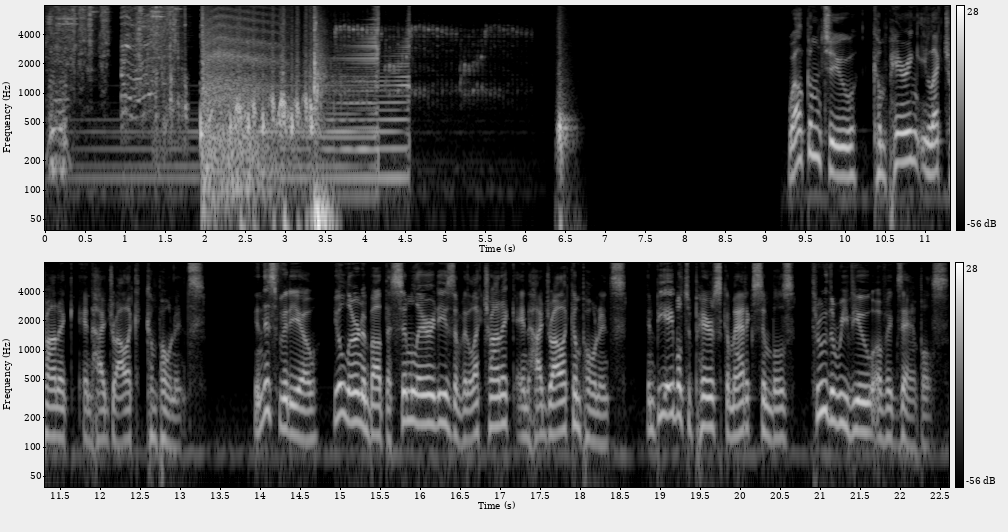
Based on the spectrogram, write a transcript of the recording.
Welcome to Comparing Electronic and Hydraulic Components. In this video, you'll learn about the similarities of electronic and hydraulic components and be able to pair schematic symbols through the review of examples.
